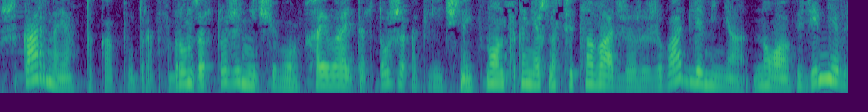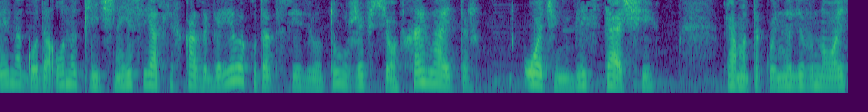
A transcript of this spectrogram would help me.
шикарная, такая пудра, бронзер тоже ничего. Хайлайтер тоже отличный. Но он, конечно, светловат же, рыжеват для меня, но в зимнее время года он отличный. Если я слегка загорела, куда-то съездила, то уже все. Хайлайтер очень блестящий, прямо такой наливной.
